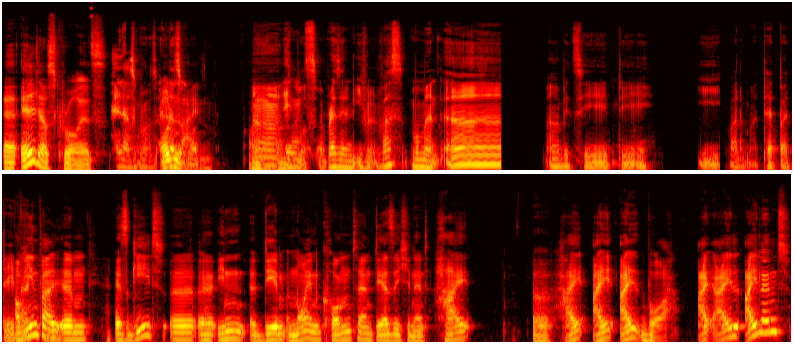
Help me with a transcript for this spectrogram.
Äh, Elder Scrolls Elder Scrolls. Elder Scrolls. Online. Äh, Online. ich muss. Resident Evil. Was? Moment. Äh, A, B, C, D, I. Warte mal. Dead by Daylight. Auf jeden Fall, ähm, es geht äh, äh, in dem neuen Content, der sich nennt High, äh, High, I, I, boah, I, I, Island,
